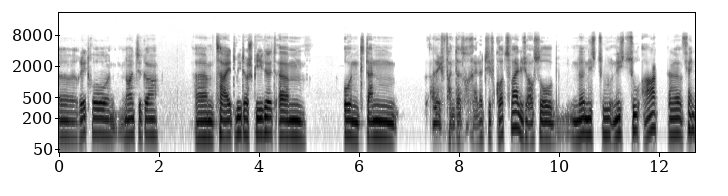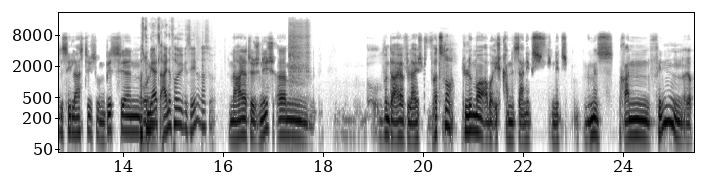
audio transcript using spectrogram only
äh, Retro 90er ähm, Zeit widerspiegelt. Ähm, und dann, also ich fand das relativ kurzweilig, auch so ne, nicht zu nicht zu arg äh, Fantasy-lastig, so ein bisschen. Hast du mehr als eine Folge gesehen? Oder hast du? Nein, natürlich nicht. Ähm, von daher, vielleicht wird's noch schlimmer, aber ich kann jetzt da nichts nichts Schlimmes dran finden. Ich habe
